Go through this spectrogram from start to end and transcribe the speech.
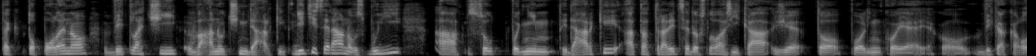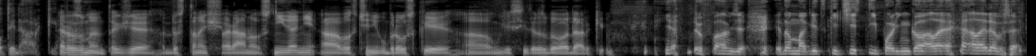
tak to poleno vytlačí vánoční dárky. Děti se ráno vzbudí a jsou pod ním ty dárky a ta tradice doslova říká, že to polínko je jako vykakalo ty dárky. Rozumím, takže dostaneš ráno snídaní a vlhčený ubrousky a můžeš si rozbavovat dárky. Já doufám, že je to magicky čistý polínko, ale, ale dobře.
